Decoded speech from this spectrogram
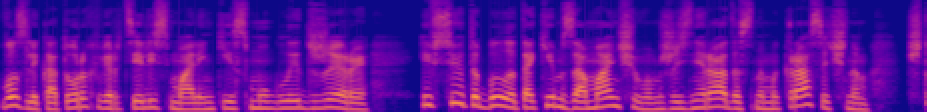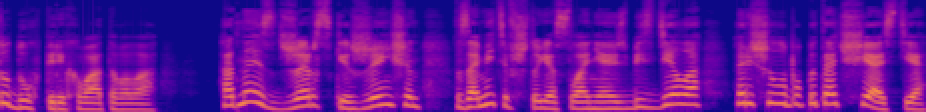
возле которых вертелись маленькие смуглые джеры — и все это было таким заманчивым, жизнерадостным и красочным, что дух перехватывало. Одна из джерских женщин, заметив, что я слоняюсь без дела, решила попытать счастье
